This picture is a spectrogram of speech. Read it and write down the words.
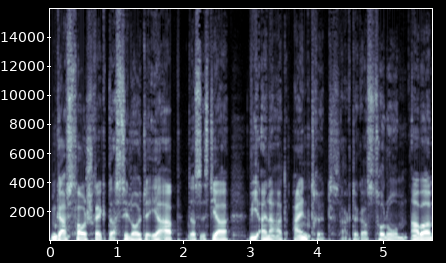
Im Gasthaus schreckt das die Leute eher ab. Das ist ja wie eine Art Eintritt, sagt der Gastronom. Aber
